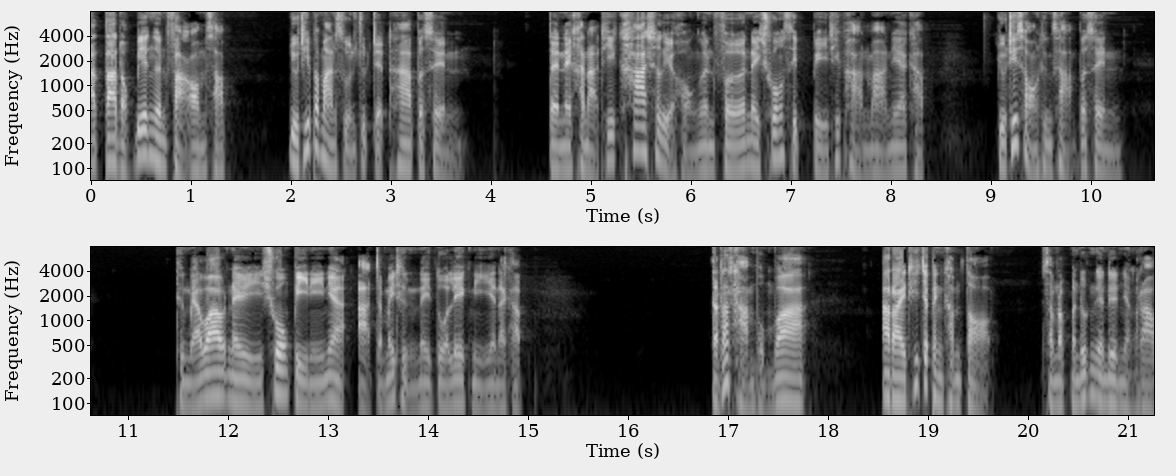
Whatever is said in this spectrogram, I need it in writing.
อัตราดอกเบี้ยเงินฝากออมทรัพย์ อยู่ที่ประมาณ 0.75%แต่ในขณะที่ค่าเฉลี่ยของเงินเฟอ้อในช่วง 10 ปีที่ผ่านมาเนี่ยครับ อยู่ที่ 2-3%ถึงแม้ว่าในช่วงปีนี้เนี่ยอาจจะไม่ถึงในตัวเลขนี้นะครับ แต่ถ้าถามผมว่าอะไรที่จะเป็นคำตอบสำหรับมนุษย์เงินเดือนอย่างเรา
